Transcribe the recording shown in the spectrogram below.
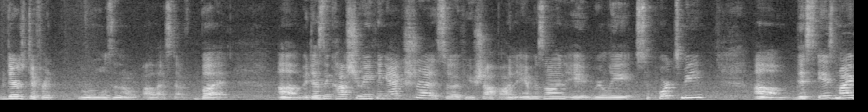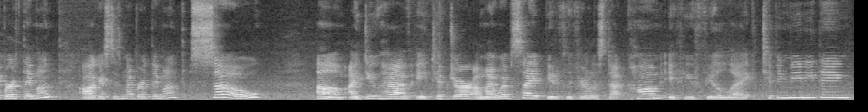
There's different rules and all, all that stuff. But um, it doesn't cost you anything extra. So if you shop on Amazon, it really supports me. Um, this is my birthday month. August is my birthday month. So um, I do have a tip jar on my website, beautifullyfearless.com. If you feel like tipping me anything,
